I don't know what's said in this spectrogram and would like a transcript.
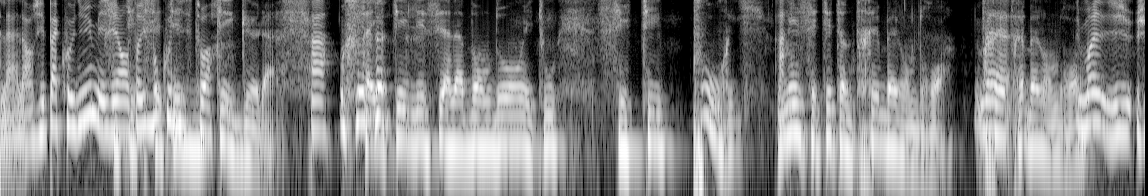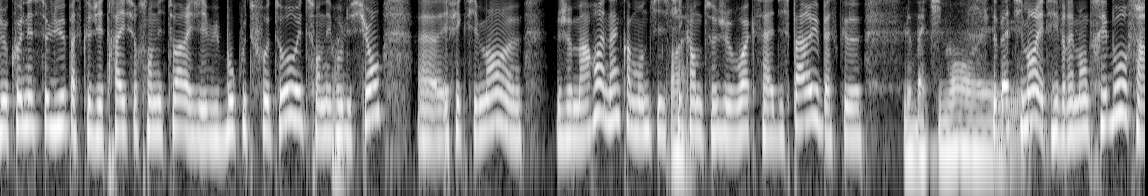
la, Alors j'ai pas connu, mais j'ai entendu beaucoup d'histoires. Dégueulasse. Ah. Ça a été laissé à l'abandon et tout. C'était pourri, ah. mais c'était un très bel endroit. Très, bah, très bel endroit. Moi, je, connais ce lieu parce que j'ai travaillé sur son histoire et j'ai vu beaucoup de photos et de son évolution. Euh, effectivement, euh, je marronne, hein, comme on dit ici, quand je vois que ça a disparu parce que. Le bâtiment. Le bâtiment était vraiment très beau. Enfin,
